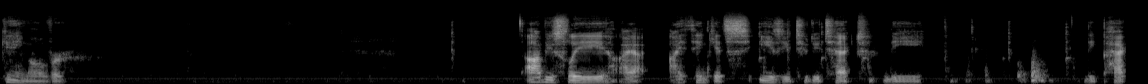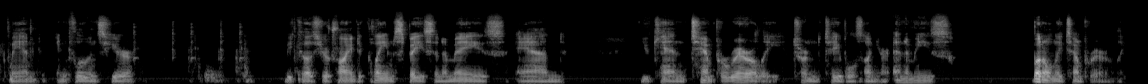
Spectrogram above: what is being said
Game over. Obviously, I I think it's easy to detect the the Pac-Man influence here because you're trying to claim space in a maze and you can temporarily turn the tables on your enemies, but only temporarily.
